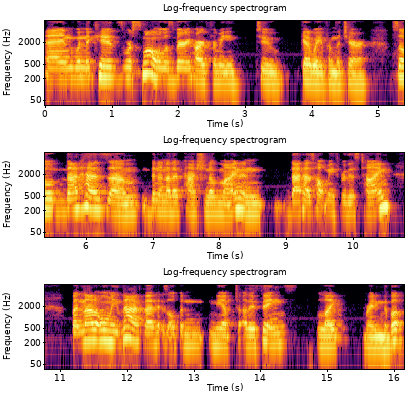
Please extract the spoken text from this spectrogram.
And when the kids were small, it was very hard for me to get away from the chair. So that has um, been another passion of mine, and that has helped me through this time. But not only that, that has opened me up to other things like writing the book,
